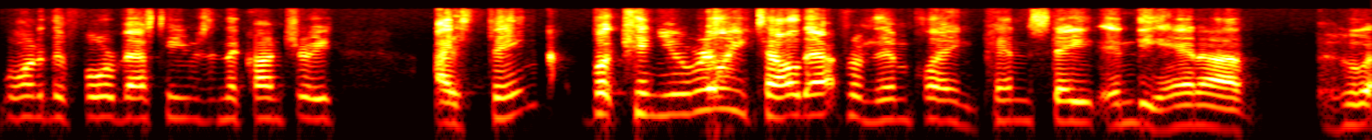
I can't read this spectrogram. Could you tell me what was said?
one of the four best teams in the country? I think, but can you really tell that from them playing Penn State, Indiana, who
